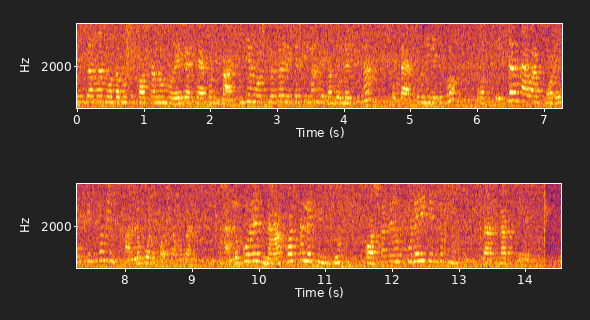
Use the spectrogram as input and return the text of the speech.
কিন্তু আমার মোটামুটি কষানো হয়ে গেছে, এখন বাকি যে মশলাটা রেখেছিলাম, যেটা বলেছিলাম, ওটা এখন দিয়ে দেবো। এবং এটা দেওয়ার পরেও কিন্তু আমি ভালো করে কষাবো ভালো করে না কষালে কিন্তু কষানোর উপরেই কিন্তু রান্নার তো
